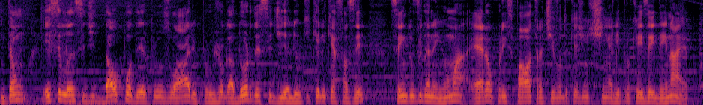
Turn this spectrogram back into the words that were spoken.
Então esse lance de dar o poder para o usuário, para o jogador decidir ali o que, que ele quer fazer, sem dúvida nenhuma, era o principal atrativo do que a gente tinha ali pro Case Day na época.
